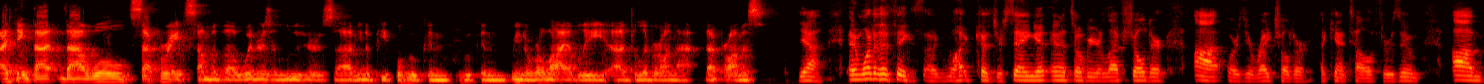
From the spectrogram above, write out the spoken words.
I think that that will separate some of the winners and losers. Uh, you know, people who can who can you know reliably uh, deliver on that that promise. Yeah, and one of the things, uh, because you're saying it and it's over your left shoulder, uh, or is your right shoulder? I can't tell through Zoom. Um,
